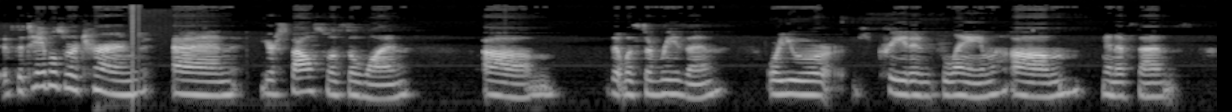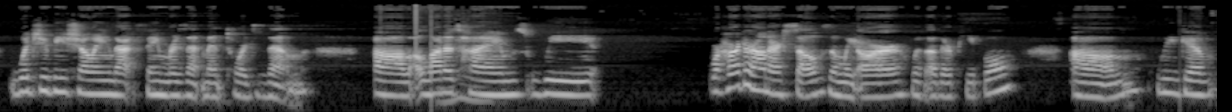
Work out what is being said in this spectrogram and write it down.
if the tables were turned and your spouse was the one um, that was the reason, or you were created blame um, in a sense, would you be showing that same resentment towards them? Um, a lot of mm-hmm. times we we're harder on ourselves than we are with other people. Um, we give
